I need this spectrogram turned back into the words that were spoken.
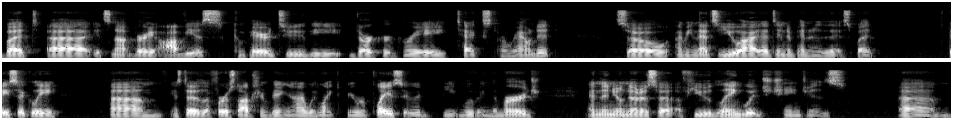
but uh, it's not very obvious compared to the darker gray text around it. So, I mean, that's UI, that's independent of this, but basically, um, instead of the first option being I would like to be replaced, it would be moving the merge. And then you'll notice a, a few language changes um,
